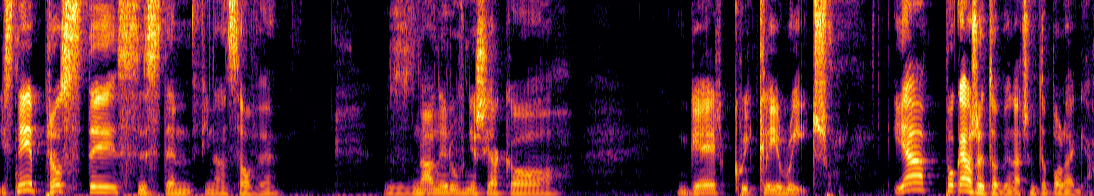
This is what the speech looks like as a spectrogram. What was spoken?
Istnieje prosty system finansowy, znany również jako Get Quickly Rich. Ja pokażę Tobie, na czym to polega.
